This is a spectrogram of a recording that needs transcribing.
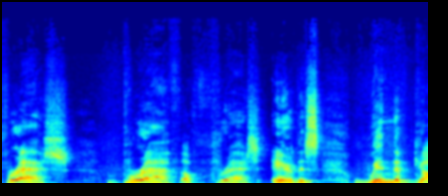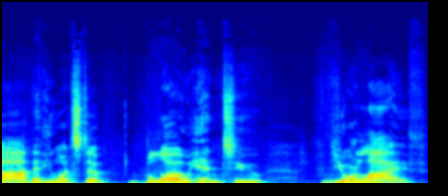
fresh breath of fresh air, this wind of God that He wants to blow into your life.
